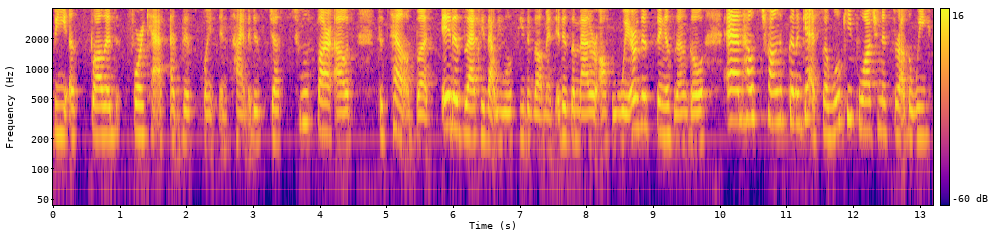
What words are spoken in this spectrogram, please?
be a solid forecast at this point in time. It is just too far out to tell, but it is likely that we will see development. It is a matter of where this thing is going to go and how strong it's going to get. So I will keep watching it throughout the week.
